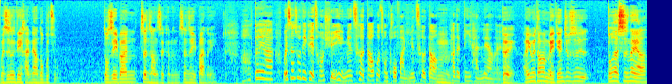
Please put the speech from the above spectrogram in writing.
维生素 D 含量都不足，都是一般正常值可能甚至一半而已。哦，对啊，维生素 D 可以从血液里面测到，或从头发里面测到嗯它的低含量，哎，对啊，因为他们每天就是都在室内啊，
